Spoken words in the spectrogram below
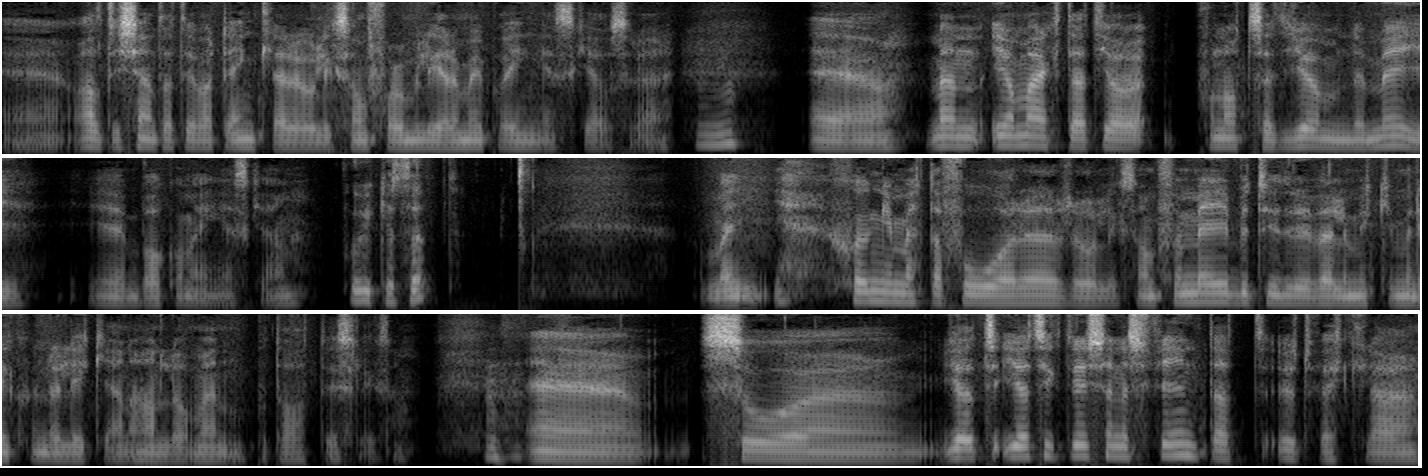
Eh, alltid känt att det varit enklare att liksom formulera mig på engelska och sådär. Mm. Eh, men jag märkte att jag på något sätt gömde mig eh, bakom engelskan. På vilket sätt? Man sjöng i metaforer och liksom, för mig betyder det väldigt mycket men det kunde lika gärna handla om en potatis. Liksom. Eh, så eh, jag, jag tyckte det kändes fint att utveckla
